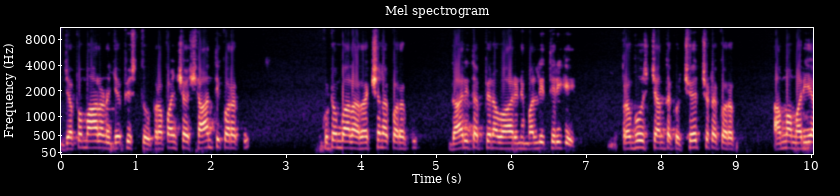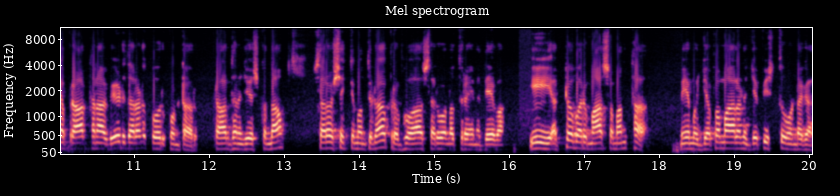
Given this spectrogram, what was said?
జపమాలను జపిస్తూ ప్రపంచ శాంతి కొరకు కుటుంబాల రక్షణ కొరకు దారి తప్పిన వారిని మళ్ళీ తిరిగి ప్రభు చెంతకు చేర్చుట కొరకు అమ్మ మరియా ప్రార్థన వేడుదలను కోరుకుంటారు. ప్రార్థన చేసుకుందాం. సర్వశక్తిమంతుడా ప్రభువా సర్వోన్నతుడైన దేవ ఈ అక్టోబర్ మాసమంతా మేము జపమాలను జపిస్తూ ఉండగా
